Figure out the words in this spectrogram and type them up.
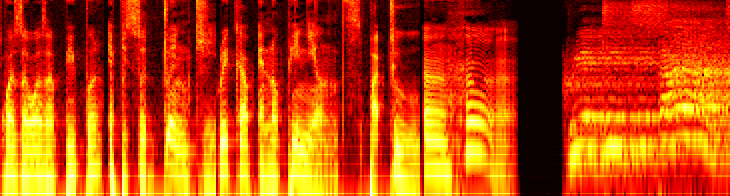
What's Waza people? Episode 20 Recap and Opinions, Part 2. Uh huh. Creative science.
